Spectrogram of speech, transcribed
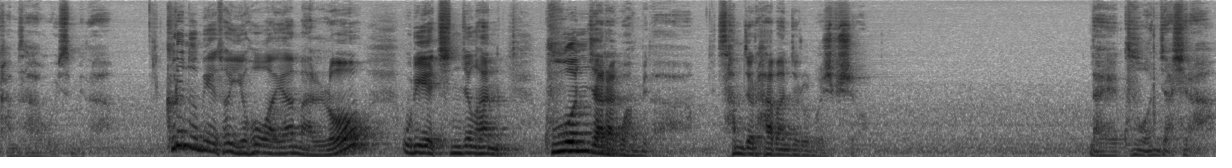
감사하고 있습니다. 그런 의미에서 여호와야말로 우리의 진정한 구원자라고 합니다. 3절 하반절을 보십시오. 나의 구원자시라.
